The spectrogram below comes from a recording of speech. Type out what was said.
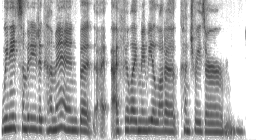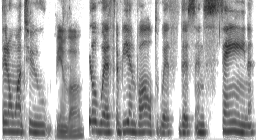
we need somebody to come in but I, I feel like maybe a lot of countries are they don't want to be involved? deal with and be involved with this insane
